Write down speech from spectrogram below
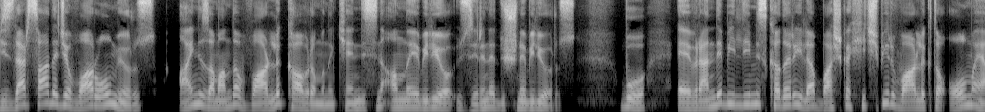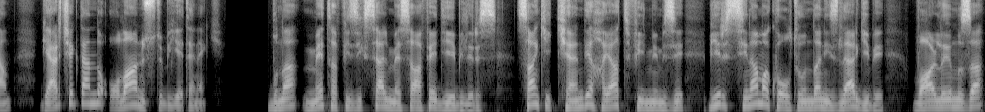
Bizler sadece var olmuyoruz, aynı zamanda varlık kavramını kendisini anlayabiliyor, üzerine düşünebiliyoruz. Bu, evrende bildiğimiz kadarıyla başka hiçbir varlıkta olmayan, gerçekten de olağanüstü bir yetenek. Buna metafiziksel mesafe diyebiliriz. Sanki kendi hayat filmimizi bir sinema koltuğundan izler gibi varlığımıza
